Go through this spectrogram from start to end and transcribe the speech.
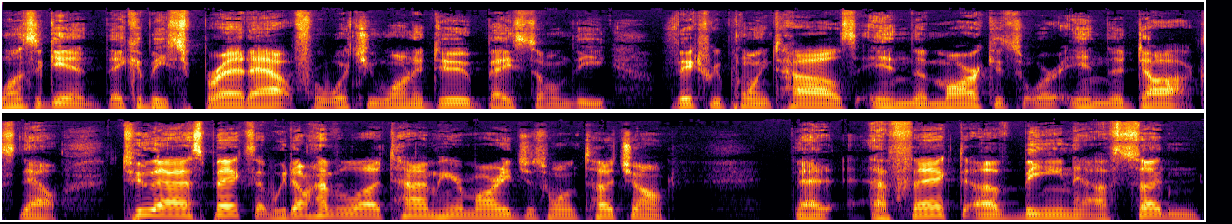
once again, they could be spread out for what you want to do based on the victory point tiles in the markets or in the docks. Now, two aspects that we don't have a lot of time here, Marty, just want to touch on. That effect of being a sudden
